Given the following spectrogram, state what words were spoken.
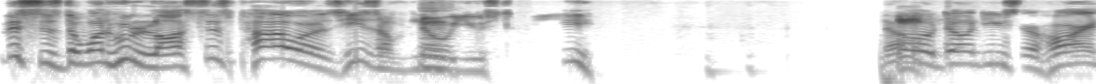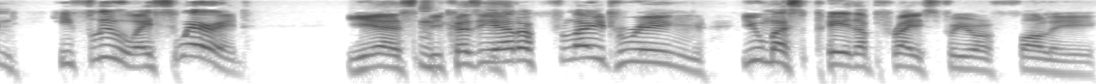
This is the one who lost his powers. He's of no use to me. No, oh, don't use your horn. He flew, I swear it. Yes, because he had a flight ring. You must pay the price for your folly.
